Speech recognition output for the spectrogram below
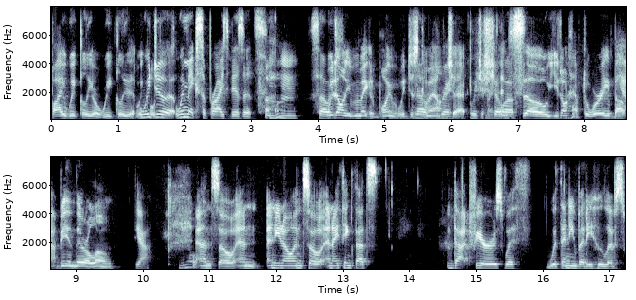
biweekly or weekly that we We do it. We make surprise visits. So Uh-huh. We don't even make an appointment. We just No, come out right. and check. We just show and up. so you don't have to worry about Yeah. being there alone. Yeah. And so and and you know and so and I think that's that fear is with with anybody who lives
